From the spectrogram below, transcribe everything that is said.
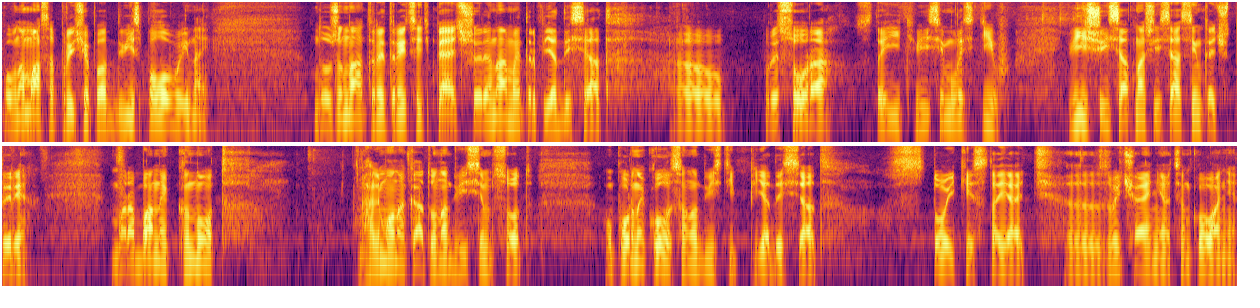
Повна маса причіпа 2,5. Довжина 3,35, ширина 1,50 м. Ресора стоїть 8 листів. Вісь 60 на 60, стінка 4. Барабани кнот. Гальмо накату на 2700. Опорне колесо на 250. Стойки стоять, е, звичайні оцінковані.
